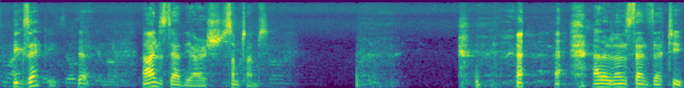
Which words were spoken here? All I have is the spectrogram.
exactly. Yeah. I understand the Irish sometimes. Alan understands that too.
